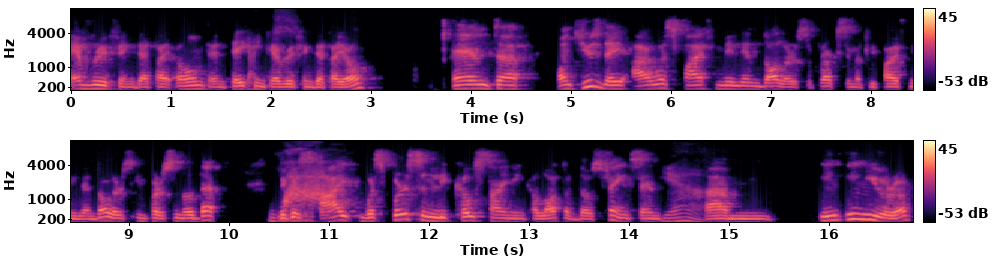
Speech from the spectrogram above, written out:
everything that i owned and taking yes. everything that i own and uh, on tuesday i was five million dollars approximately five million dollars in personal debt wow. because i was personally co-signing a lot of those things and yeah. um, in in europe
